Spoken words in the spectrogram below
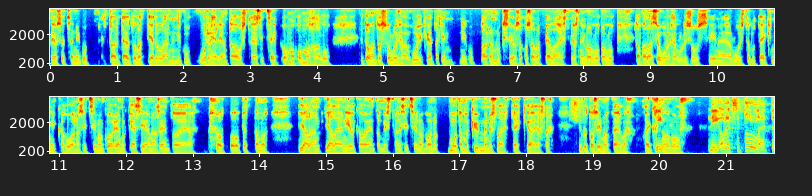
jos et sä niinku, täytyy olla tietynlainen niinku urheilijan tausta ja sitten se oma, oma halu. Että onhan tuossa ollut ihan huikeatakin niinku parannuksia osa, osalla pelaajista, jos niillä on ollut, ollut tavallaan se urheilullisuus siinä ja luistelutekniikka huono. Sitten siinä on korjannut käsiään asentoja ja opettanut jalan, jalan ja nilkaojentamista, niin sitten siinä on voinut muutama kymmenys lähteäkin ajasta niinku tosi nopealla aikataululla. Niin niin oliko se tolle, että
